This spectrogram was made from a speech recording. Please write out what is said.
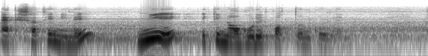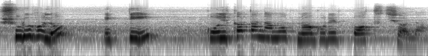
একসাথে নিলেন, নিয়ে একটি নগরের পত্তন করলেন। শুরু হলো একটি কলকাতা নামক নগরের পথ চলা।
